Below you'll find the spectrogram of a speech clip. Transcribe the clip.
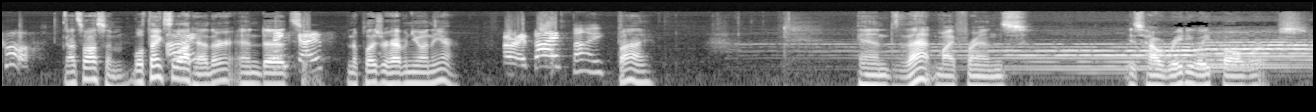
Cool. That's awesome. Well, thanks a lot, right. Heather, and uh, Thanks, it's guys. been a pleasure having you on the air. All right. Bye. Bye. Bye. And that, my friends, is how Radio 8 Ball works.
